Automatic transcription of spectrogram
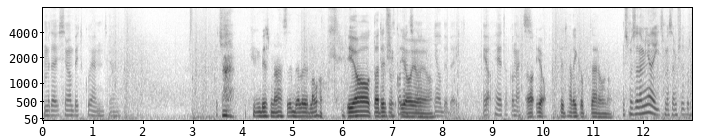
My tady s nima bitkujem, ty jo. Bychom asi byli dlouho. Jo, tady zase, konec, jo, jo, jo. měl by být. Jo, je to konec. O, jo, teď helikoptérou, no. My jsme se neměli jít, jsme sem šli brzo.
